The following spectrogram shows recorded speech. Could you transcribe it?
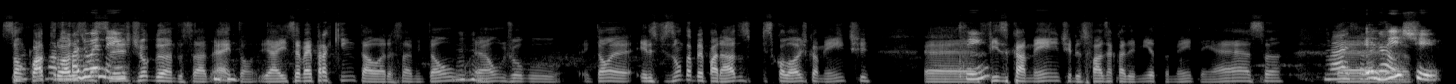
São quatro acaba horas de o você Enem. jogando, sabe? É, então. E aí você vai pra quinta hora, sabe? Então, Uhum. é um jogo. Então, é, eles precisam estar preparados psicologicamente, é, fisicamente, eles fazem academia também, tem essa. Ah, isso é É. Existe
